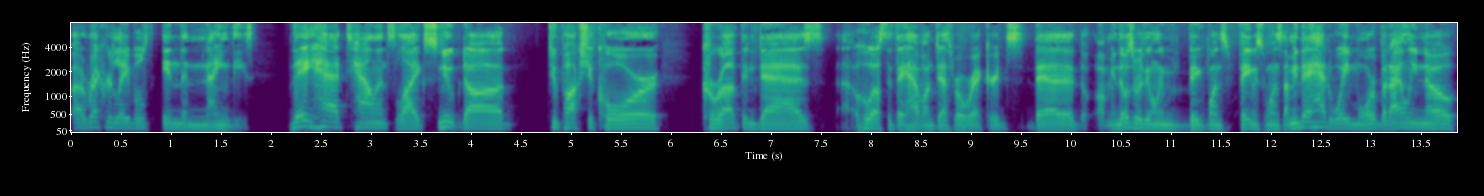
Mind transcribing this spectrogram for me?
uh, record labels in the 90s. They had talents like Snoop Dogg, Tupac Shakur, Kurupt and Daz. Uh, who else did they have on Death Row Records? That I mean, those were the only big ones, famous ones. I mean, they had way more, but I only know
